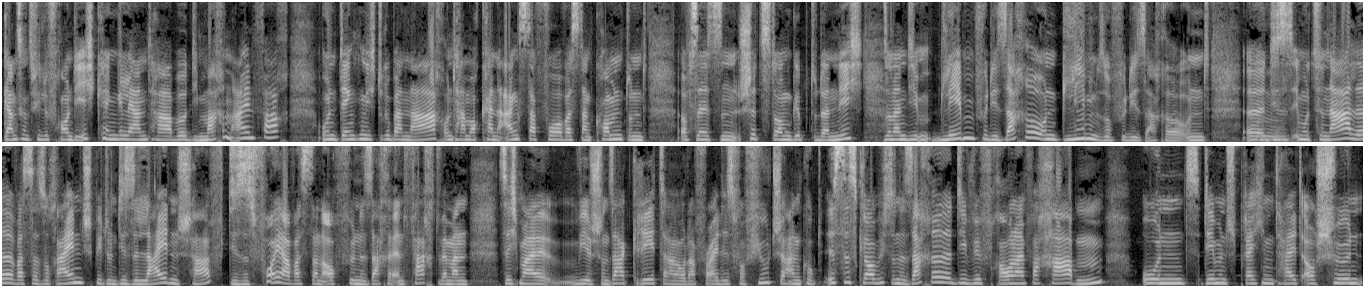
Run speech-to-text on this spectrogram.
ganz, ganz viele Frauen, die ich kennengelernt habe, die machen einfach und denken nicht drüber nach und haben auch keine Angst davor, was dann kommt und ob es dann jetzt einen Shitstorm gibt oder nicht, sondern die leben für die Sache und lieben so für die Sache. Und äh, mhm. dieses Emotionale, was da so reinspielt und diese Leidenschaft, dieses Feuer, was dann auch für eine Sache entfacht, wenn man sich mal, wie ihr schon sagt, Greta oder Fridays for Future anguckt, ist es, glaube ich, so eine Sache, Die wir Frauen einfach haben und dementsprechend halt auch schön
